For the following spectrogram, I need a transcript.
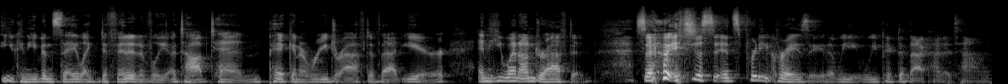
you can even say like definitively a top 10 pick in a redraft of that year and he went undrafted so it's just it's pretty crazy that we we picked up that kind of talent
